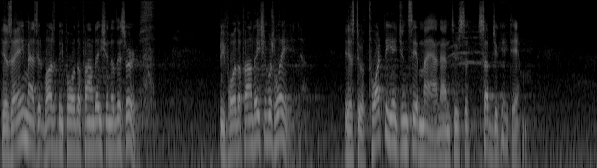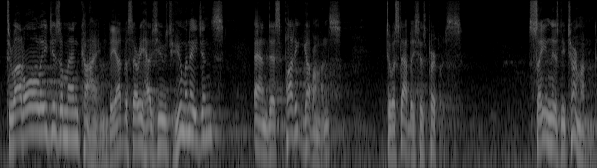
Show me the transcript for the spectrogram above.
His aim, as it was before the foundation of this earth, before the foundation was laid, is to thwart the agency of man and to su subjugate him. Throughout all ages of mankind, the adversary has used human agents and despotic governments to establish his purpose. Satan is determined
